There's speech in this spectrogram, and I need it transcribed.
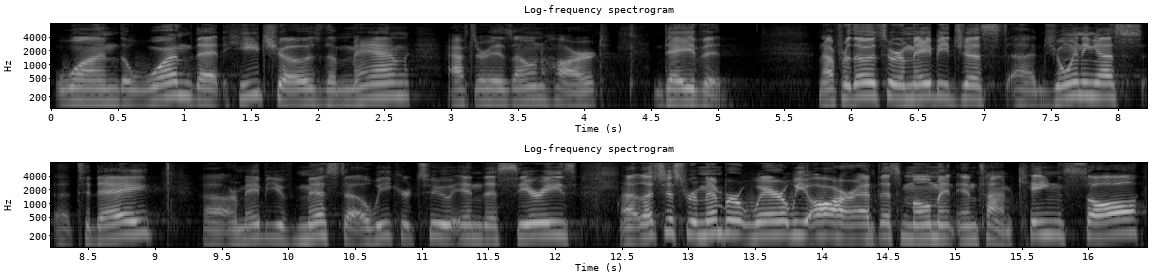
one, the one that he chose, the man after his own heart, David. Now, for those who are maybe just uh, joining us uh, today, uh, or maybe you've missed a week or two in this series, uh, let's just remember where we are at this moment in time. King Saul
